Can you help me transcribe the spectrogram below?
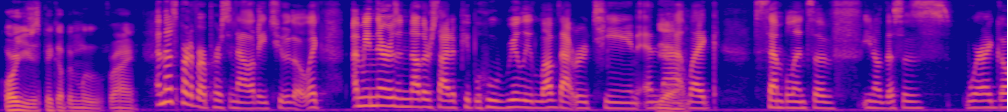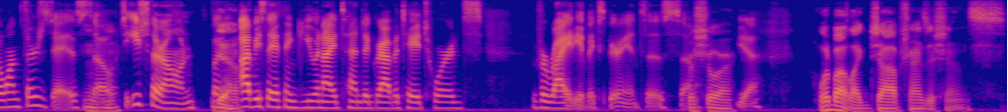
Or you just pick up and move, right? And that's part of our personality too, though. Like, I mean, there is another side of people who really love that routine and Yeah. that like semblance of, you know, this is where I go on Thursdays. So Mhm. to each their own. But Yeah. obviously, I think you and I tend to gravitate towards variety of experiences. So For sure. yeah, What about like job transitions?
